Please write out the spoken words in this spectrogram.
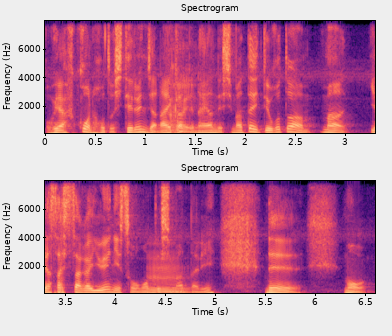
親不幸なことをしてるんじゃないかってはい。悩んでしまったりということは、まあ、優しさがゆえにそう思ってしまったり、でもう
